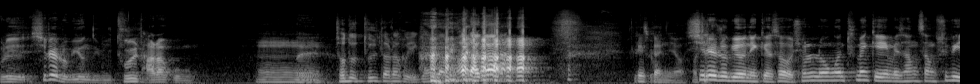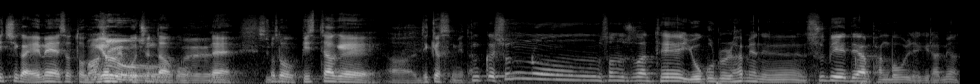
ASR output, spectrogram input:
우리 시레 루비온님이 둘 다라고. 음, 네. 저도 둘 다라고 얘기하려고 하다가 그러니까요. 시레 루비오님께서 숀롱은 투맨 게임에서 항상 수비 위치가 애매해서 더 맞아요. 위협을 못 준다고. 네, 네. 저도 비슷하게 어, 느꼈습니다. 그러니까 쇼롱 선수한테 요구를 하면은 수비에 대한 방법을 얘기를 하면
